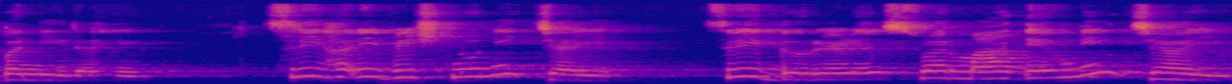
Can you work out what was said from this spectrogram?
બની રહે. શ્રી હરિ વિષ્ણુની જય. શ્રી ડુરેળેશ્વર મહાદેવની જય.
